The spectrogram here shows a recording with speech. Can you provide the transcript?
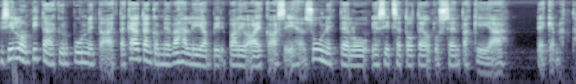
Niin silloin pitää kyllä punnita, että käytänkö me vähän liian paljon aikaa siihen suunnitteluun ja sitten se toteutus sen takia jää tekemättä.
